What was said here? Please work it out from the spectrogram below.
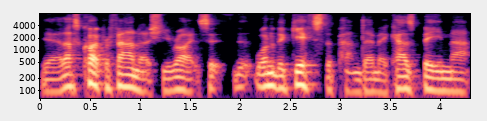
Yeah, that's quite profound, actually. Right. So one of the gifts of the pandemic has been that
